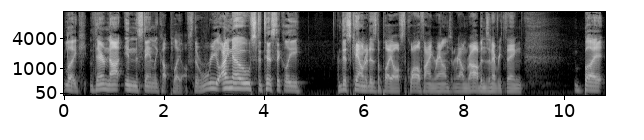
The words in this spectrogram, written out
Like they're not in the Stanley Cup playoffs. The real I know statistically this counted as the playoffs, the qualifying rounds and round robins and everything but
